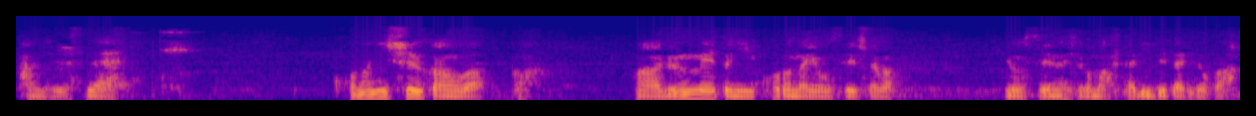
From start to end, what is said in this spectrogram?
感じですね。この2週間は、まあ、ルームメイトにコロナ陽性者が、陽性の人がまあ2人出たりとか、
